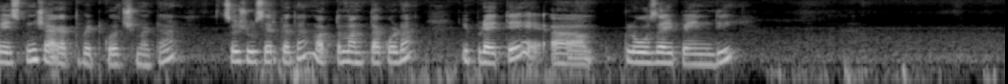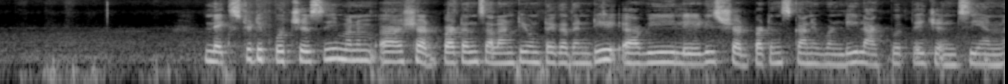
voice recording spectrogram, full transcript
వేసుకుని జాగ్రత్త పెట్టుకోవచ్చు అన్నమాట. సో చూసారు కదా మొత్తం అంతా కూడా ఇప్పుడైతే క్లోజ్ అయిపోయింది. నెక్స్ట్ టిప్ వచ్చేసి మనం షర్ట్ బటన్స్ అలాంటివి ఉంటాయి కదండి. అవి లేడీస్ షర్ట్ బటన్స్ కానివ్వండి లేకపోతే జెంట్సీ అన్న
